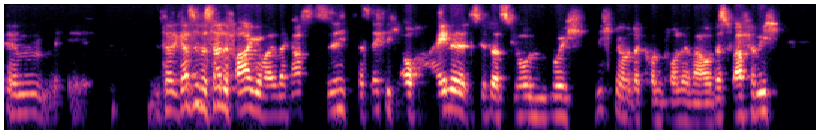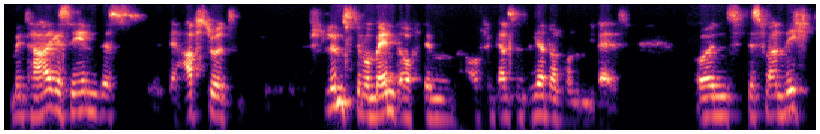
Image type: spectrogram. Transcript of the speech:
Ähm, ist eine ganz interessante Frage, weil da gab es tatsächlich auch eine Situation, wo ich nicht mehr unter Kontrolle war. Und das war für mich mental gesehen das, der absolut schlimmste Moment auf dem, auf dem ganzen Triathlon rund um die Welt. Und das war nicht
